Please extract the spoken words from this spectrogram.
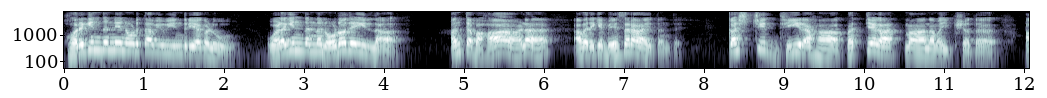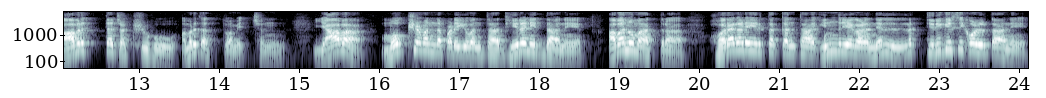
ಹೊರಗಿಂದನ್ನೇ ನೋಡ್ತಾವೆ ಇವು ಇಂದ್ರಿಯಗಳು. ಒಳಗಿಂದನ್ನ ನೋಡೋದೇ ಇಲ್ಲ ಅಂತ ಬಹಳ ಅವರಿಗೆ ಬೇಸರ ಬೇಸರವಾಯಿತಂತೆ ಕಶ್ಚಿತ್ ಧೀರ ಪ್ರತ್ಯಗಾತ್ಮಾನಮೈಕ್ಷತ ಆವೃತ್ತ ಚಕ್ಷು ಅಮೃತತ್ವಮೆಚ್ಚನ್. ಯಾವ ಮೋಕ್ಷವನ್ನು ಪಡೆಯುವಂತಹ ಧೀರನಿದ್ದಾನೆ, ಅವನು ಮಾತ್ರ ಹೊರಗಡೆ ಇರ್ತಕ್ಕಂತಹ ಇಂದ್ರಿಯಗಳನ್ನೆಲ್ಲ ತಿರುಗಿಸಿಕೊಳ್ತಾನೆ,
